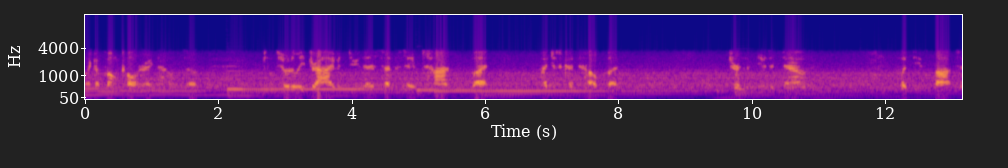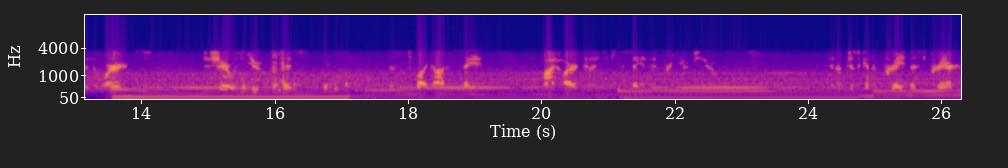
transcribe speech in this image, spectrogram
like a phone call right now. So totally drive and do this at the same time, but I just couldn't help but turn the music down, put these thoughts into words to share with you because this is what God is saying in my heart, and I think He's saying it for you too. And I'm just going to pray this prayer.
